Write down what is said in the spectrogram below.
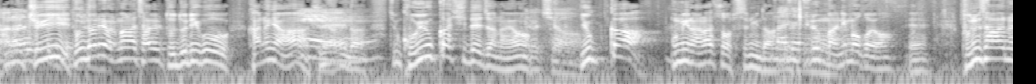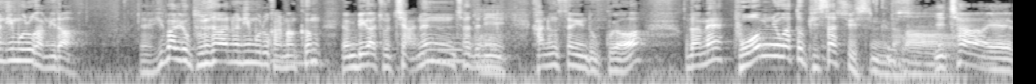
하는 주의, 돌다리 얼마나 잘 두드리고 가느냐 예. 중요합니다. 지금 고유가 시대잖아요. 그렇죠. 유가 고민 안 할 수 없습니다. 맞아요. 기름 많이 먹어요. 예. 분사하는 힘으로 갑니다. 예, 휘발유 분사하는 힘으로 갈 만큼 연비가 좋지 않은 차들이 가능성이 높고요. 그다음에 보험료가 또 비쌀 수 있습니다. 이 차에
